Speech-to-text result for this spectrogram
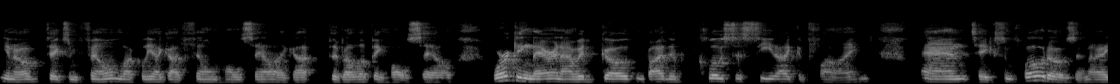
you know, take some film. Luckily, I got film wholesale. I got developing wholesale working there, and I would go by the closest seat I could find and take some photos. And I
